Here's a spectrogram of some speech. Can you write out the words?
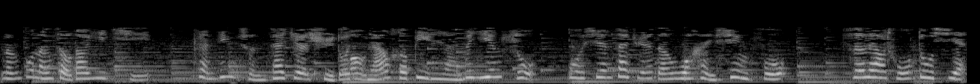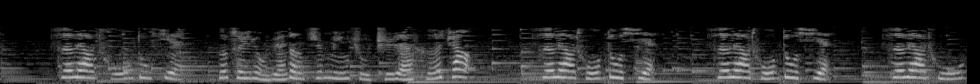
能不能走到一起，肯定存在着许多偶然和必然的因素。我现在觉得我很幸福。资料图：杜宪。资料图：杜宪和崔永元等知名主持人合照。资料图：杜宪。资料图：杜宪。资料图。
